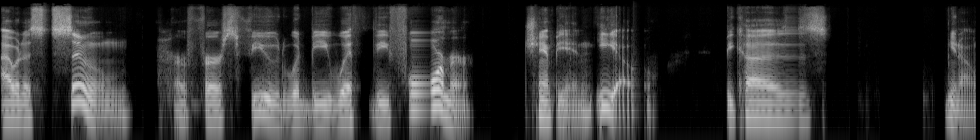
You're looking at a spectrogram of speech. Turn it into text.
I would assume her first feud would be with the former champion Io, because you know,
